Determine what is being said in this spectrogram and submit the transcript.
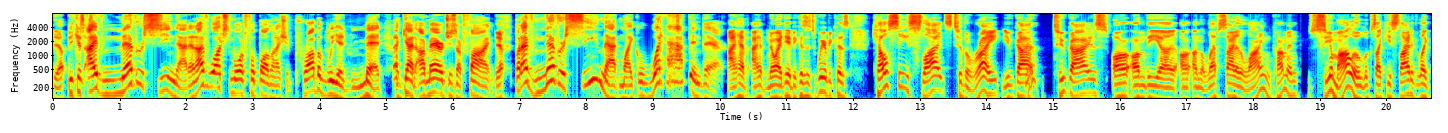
Yep. Because I've never seen that. And I've watched more football than I should probably admit. Again, our marriages are fine. Yep. But I've never seen that, Michael. What happened there? I have I have no idea because it's weird because Kelce slides to the right. You've got Yeah. two guys on, on the uh, on, on the left side of the line coming. Seumalo looks like he slided. Like,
